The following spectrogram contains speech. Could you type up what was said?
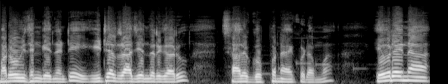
మరో విధంగా ఏంటంటే ఈటెల రాజేందర్ గారు చాలా గొప్ప నాయకుడమ్మ. ఎవరైనా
